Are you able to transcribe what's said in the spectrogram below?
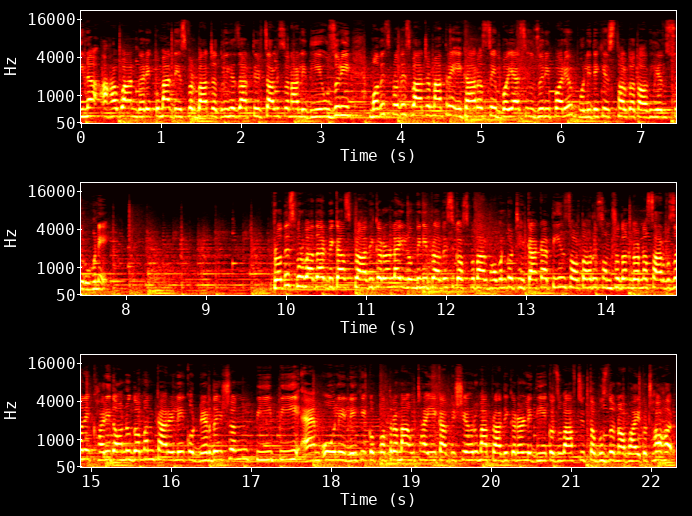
दिन आह्वान गरेकोमा देशभरबाट दुई हजार त्रिचालिसजनाले दिए उजुरी। मध्य प्रदेशबाट मात्रै एघार सय बयासी उजुरी पर्यो। भोलिदेखि स्थलगत अध्ययन सुरु हुने। प्रदेश पूर्वाधार विकास प्राधिकरणलाई लुम्बिनी प्रादेशिक अस्पताल भवनको ठेकाका तीन शर्तहरू संशोधन गर्न सार्वजनिक खरिद अनुगमन कार्यालयको निर्देशन पीपीएमओले लेखेको पत्रमा उठाइएका विषयहरूमा प्राधिकरणले दिएको जवाफ चित्त बुझ्दो नभएको ठहर।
